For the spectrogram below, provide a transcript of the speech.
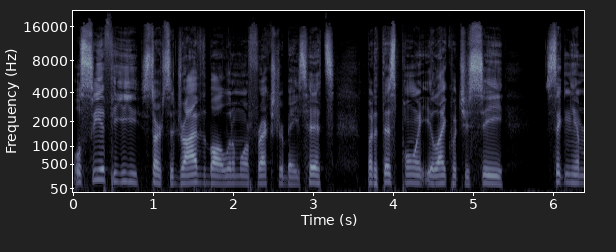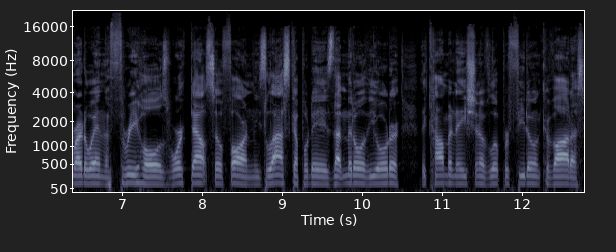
We'll see if he starts to drive the ball a little more for extra base hits. But at this point, you like what you see. Sticking him right away in the three holes worked out so far in these last couple days. That middle of the order, the combination of Loperfido and Cavadas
